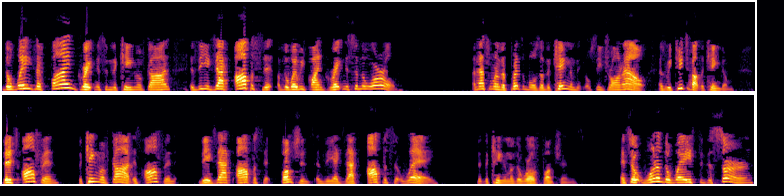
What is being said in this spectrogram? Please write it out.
the way to find greatness in the kingdom of God is the exact opposite of the way we find greatness in the world. And that's one of the principles of the kingdom that you'll see drawn out as we teach about the kingdom. That it's often, the kingdom of God is often the exact opposite, functions in the exact opposite way that the kingdom of the world functions. And so one of the ways to discern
